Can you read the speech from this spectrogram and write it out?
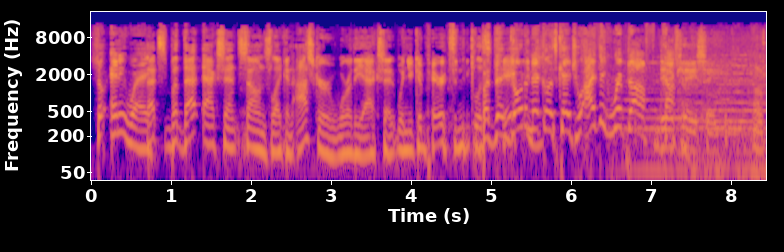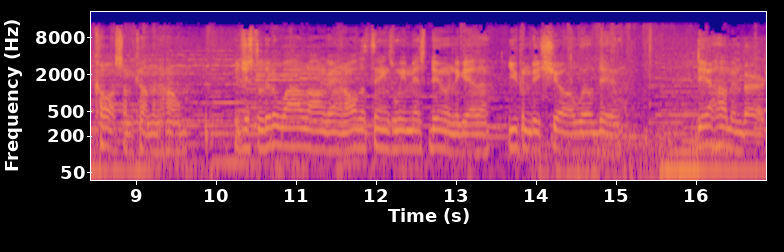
So anyway, That's but that accent sounds like an Oscar-worthy accent when you compare it to Nicolas. but then Cage. go to Nicolas Cage, who I think ripped off Dear Costner. Casey, of course I'm coming home. In just a little while longer, and all the things we miss doing together, you can be sure we'll do. Dear Hummingbird,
